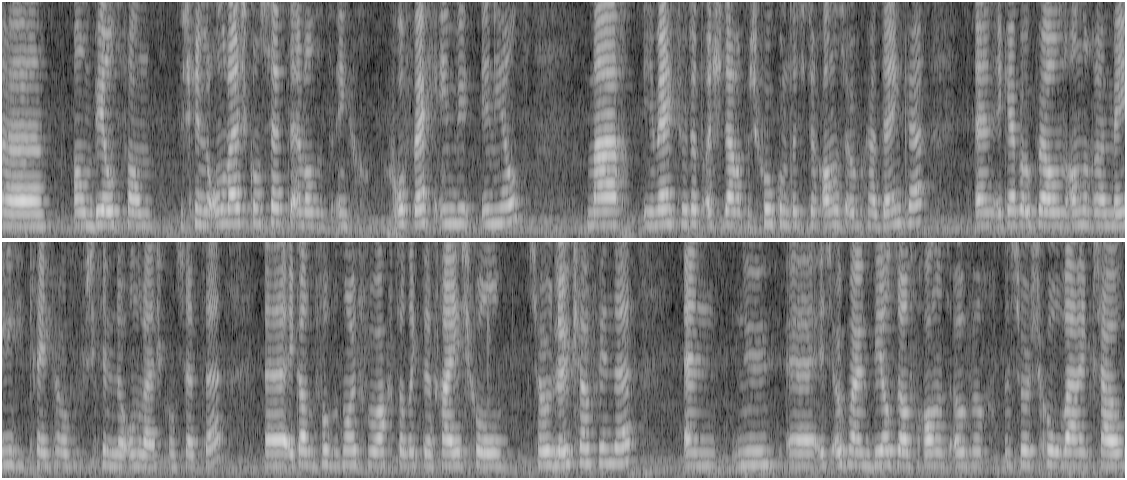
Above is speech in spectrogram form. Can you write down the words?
uh, al een beeld van verschillende onderwijsconcepten en wat het in grofweg in, inhield. Maar je merkt ook dat als je daar op een school komt, dat je er anders over gaat denken. En ik heb ook wel een andere mening gekregen over verschillende onderwijsconcepten. Uh, ik had bijvoorbeeld nooit verwacht dat ik de vrije school zo leuk zou vinden. En nu uh, is ook mijn beeld wel veranderd over een soort school waar ik zou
